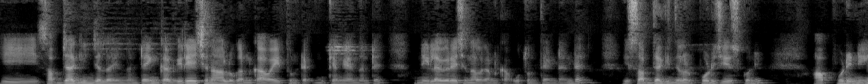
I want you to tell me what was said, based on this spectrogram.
ఈ సబ్జా గింజల్లో ఏంటంటే ఇంకా విరేచనాలు కనుక అవుతుంటే ముఖ్యంగా ఏంటంటే నీళ్ళ విరేచనాలు కనుక అవుతుంటే ఏంటంటే ఈ సబ్జా గింజలను పొడి చేసుకొని ఆ పొడిని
